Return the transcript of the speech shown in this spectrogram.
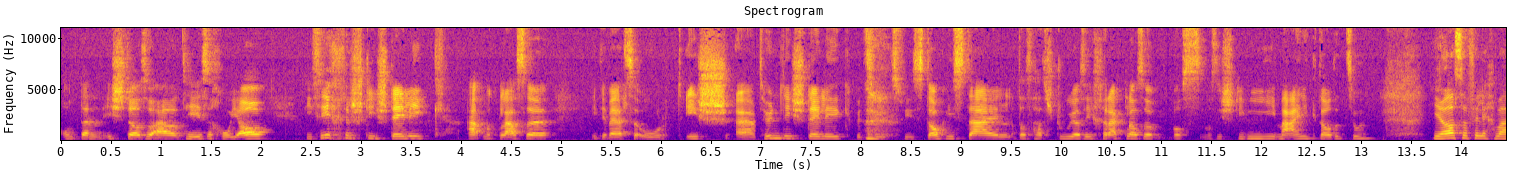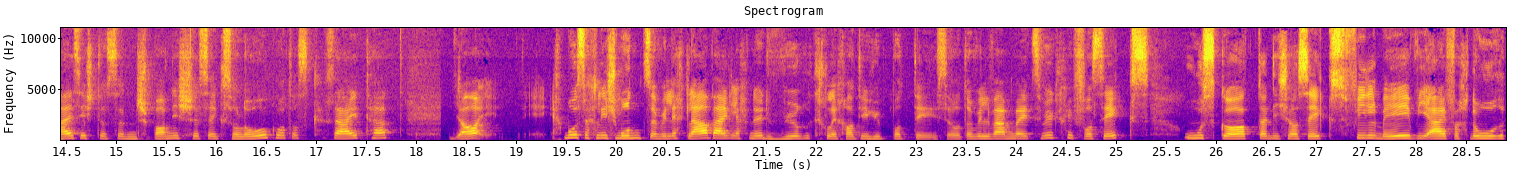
und dann ist da so auch die These gekommen, ja, die sicherste Stellung hat man gelesen, in diversen Orten, ist äh, die Hündli-Stellung bzw. Doggy-Style. Das hast du ja sicher auch gelesen. Was, was ist deine Meinung da dazu? Ja, so viel ich weiß, ist das ein spanischer Sexologe, der das gesagt hat. Ja, ich muss ein bisschen schmunzeln, weil ich glaube eigentlich nicht wirklich an die Hypothese. Oder? Weil wenn man jetzt wirklich von Sex ausgeht, dann ist ja Sex viel mehr wie einfach nur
